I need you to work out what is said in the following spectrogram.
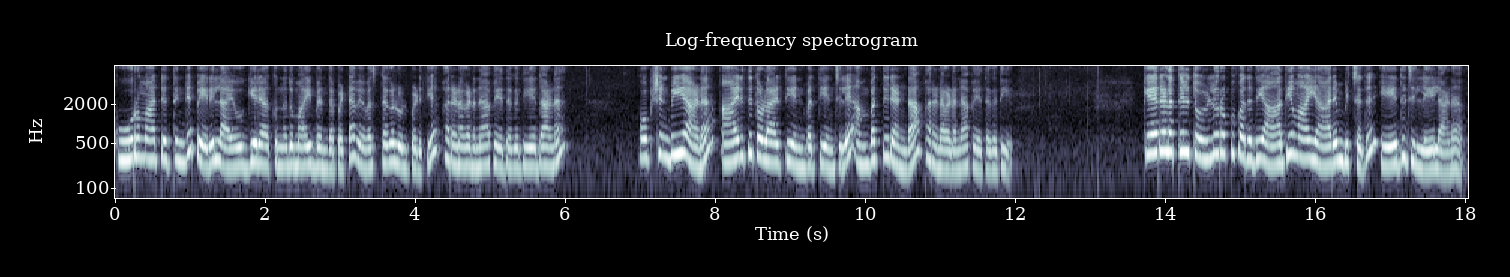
കൂറുമാറ്റത്തിന്റെ പേരിൽ അയോഗ്യരാക്കുന്നതുമായി ബന്ധപ്പെട്ട വ്യവസ്ഥകൾ ഉൾപ്പെടുത്തിയ ഭരണഘടനാ ഭേദഗതി ഏതാണ്? ഓപ്ഷൻ ബി ആണ് ആയിരത്തി തൊള്ളായിരത്തി എൺപത്തി അഞ്ചിലെ അമ്പത്തിരണ്ടാം ഭരണഘടനാ ഭേദഗതി. കേരളത്തിൽ തൊഴിലുറപ്പ് പദ്ധതി ആദ്യമായി ആരംഭിച്ചത് ഏത് ജില്ലയിലാണ്?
